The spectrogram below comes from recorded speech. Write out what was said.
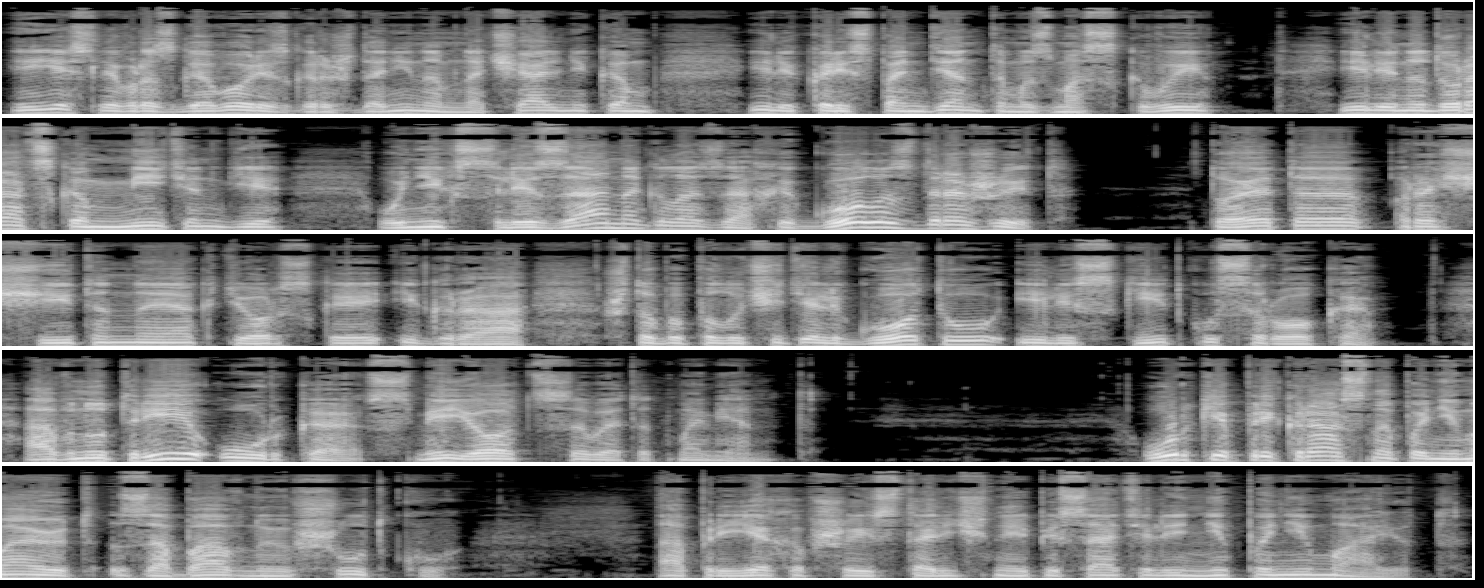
И если в разговоре с гражданином-начальником или корреспондентом из Москвы или на дурацком митинге у них слеза на глазах и голос дрожит, то это рассчитанная актерская игра, чтобы получить льготу или скидку срока. А внутри урка смеется в этот момент. Урки прекрасно понимают забавную шутку, а приехавшие столичные писатели не понимают.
